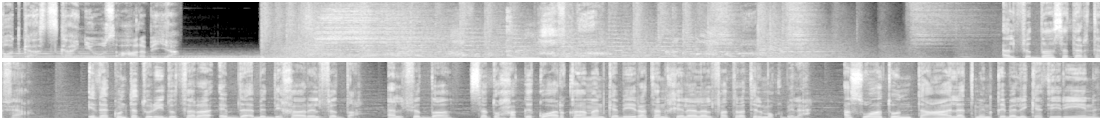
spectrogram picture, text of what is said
بودكاست سكاي نيوز عربية. المحفظة. المحفظة الفضة سترتفع. إذا كنت تريد الثراء ابدأ بادخار الفضة. الفضة ستحقق أرقاما كبيرة خلال الفترة المقبلة. أصوات تعالت من قبل كثيرين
